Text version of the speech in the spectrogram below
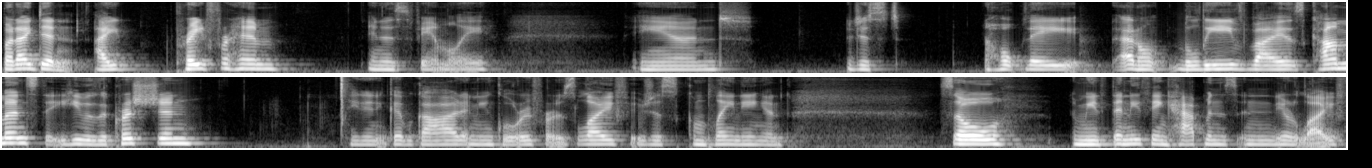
but I didn't. I prayed for him and his family and just hope they, I don't believe by his comments that he was a Christian. He didn't give God any glory for his life. He was just complaining. And so, I mean, if anything happens in your life,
